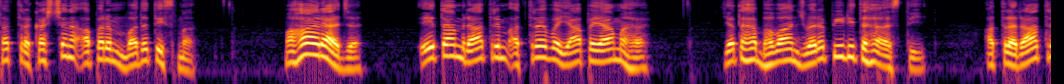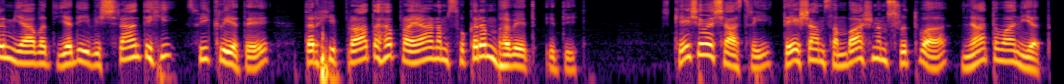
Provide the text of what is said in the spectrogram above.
तत्र कश्चन अपरं वदति स्म। महाराज एतां रात्रिम् अत्रैव यापयामः। यतः भवान् ज्वरपीडितः अस्ति। अत्र रात्रिं यावत् यदि विश्रान्तिः स्वीक्रियते तर्हि प्रातः प्रयाणं सुकरं भवेत् इति। केशवशास्त्री तेषां सम्भाषणं श्रुत्वा ज्ञातवान् यत्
